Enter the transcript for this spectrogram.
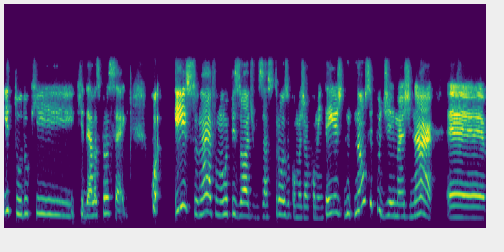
e tudo que, que delas prossegue. Isso, né, foi um episódio desastroso, como eu já comentei, não se podia imaginar é,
